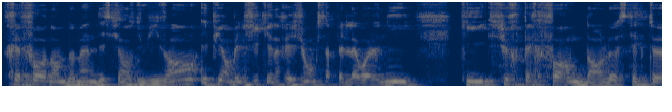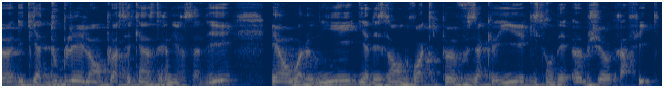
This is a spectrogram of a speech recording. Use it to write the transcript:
très fort dans le domaine des sciences du vivant. Et puis en Belgique, il y a une région qui s'appelle la Wallonie qui surperforme dans le secteur et qui a doublé l'emploi ces 15 dernières années. Et en Wallonie, il y a des endroits qui peuvent vous accueillir, qui sont des hubs géographiques.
